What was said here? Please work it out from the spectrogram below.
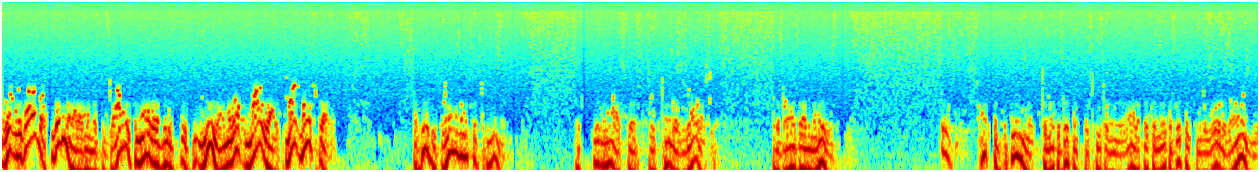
regardless, it doesn't matter how much you got. It's a matter of it's, it's me, I'm my right, my, my place. But here's this random act of kindness that stood out that was kind of a relic of the bygone age. Acts of kindness can make a difference for people in your life. It can make a difference in the world around you.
